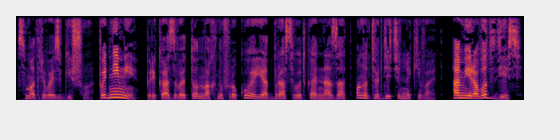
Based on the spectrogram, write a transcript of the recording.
всматриваясь в Гишуа. «Подними!» — приказывает он, махнув рукой, и я отбрасываю ткань назад. Он утвердительно кивает. «Амира, вот здесь!»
